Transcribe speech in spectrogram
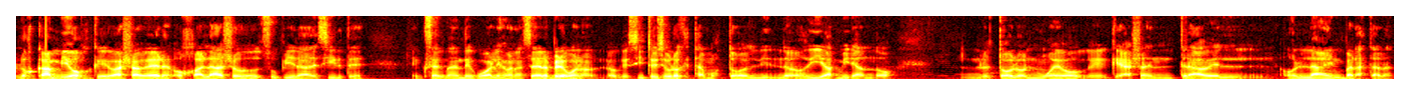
los cambios que vaya a haber, ojalá yo supiera decirte exactamente cuáles van a ser, pero bueno, lo que sí estoy seguro es que estamos todos los días mirando todo lo nuevo que, haya en travel online para estar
